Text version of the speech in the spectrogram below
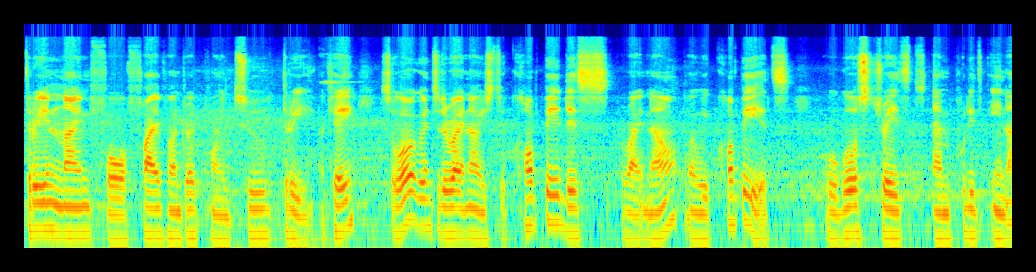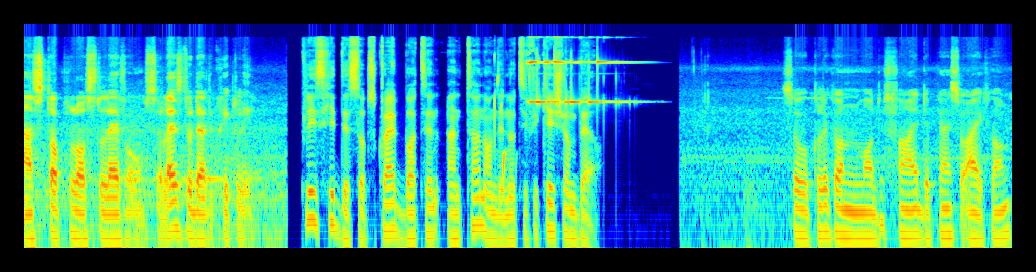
394,500.23 okay? So what we're going to do right now is to copy this right now. When we copy it we'll go straight and put it in our stop loss level. So let's do that quickly. Please hit the subscribe button and turn on the notification bell. So we'll click on modify the pencil icon.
